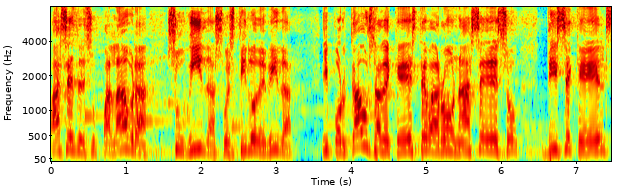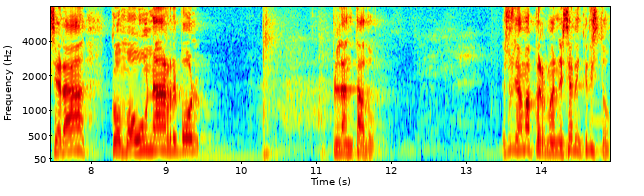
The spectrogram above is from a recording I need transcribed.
hace de su palabra su vida, su estilo de vida. Y por causa de que este varón hace eso, dice que él será como un árbol plantado. Eso se llama permanecer en Cristo.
